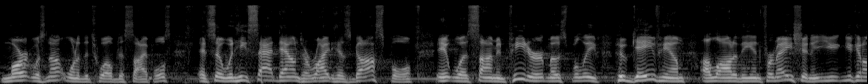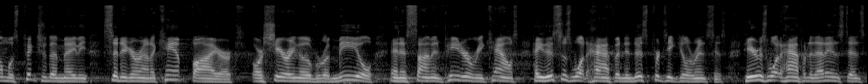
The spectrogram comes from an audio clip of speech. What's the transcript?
Mark was not one of the 12 disciples. And so when he sat down to write his gospel, it was Simon Peter, most believe, who gave him a lot of the information. You, you can almost picture them maybe sitting around a campfire or sharing over a meal. And as Simon Peter recounts, hey, this is what happened in this particular instance. Here's what happened in that instance.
